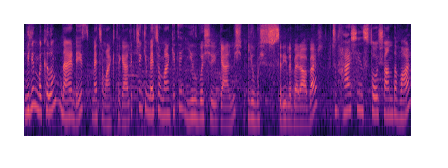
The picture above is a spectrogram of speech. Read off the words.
Bilin bakalım neredeyiz? Metro Market'e geldik. Çünkü Metro Market'e yılbaşı gelmiş. Yılbaşı süsleriyle beraber. Bütün her şeyin stoğu şu anda var.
